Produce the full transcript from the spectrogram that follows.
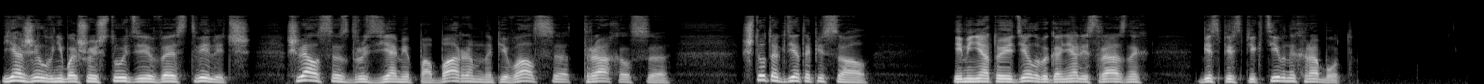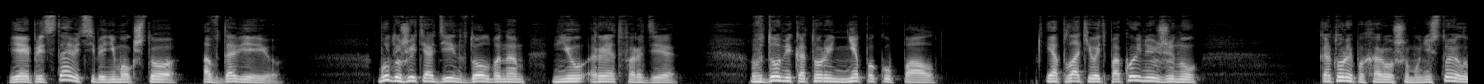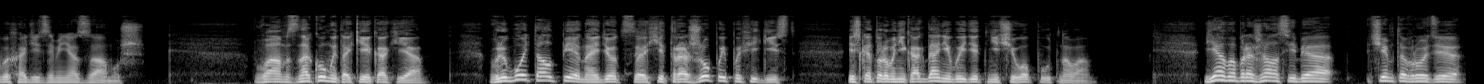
я жил в небольшой студии в Вест-Виллидж, шлялся с друзьями по барам, напивался, трахался, что-то где-то писал, и меня то и дело выгоняли с разных бесперспективных работ. Я и представить себе не мог, что овдовею. Буду жить один в долбанном Нью-Редфорде, в доме, который не покупал, и оплакивать покойную жену, которой, по-хорошему, не стоило выходить за меня замуж. Вам знакомы такие, как я? В любой толпе найдется хитрожопый пофигист, из которого никогда не выйдет ничего путного. Я воображал себя чем-то вроде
